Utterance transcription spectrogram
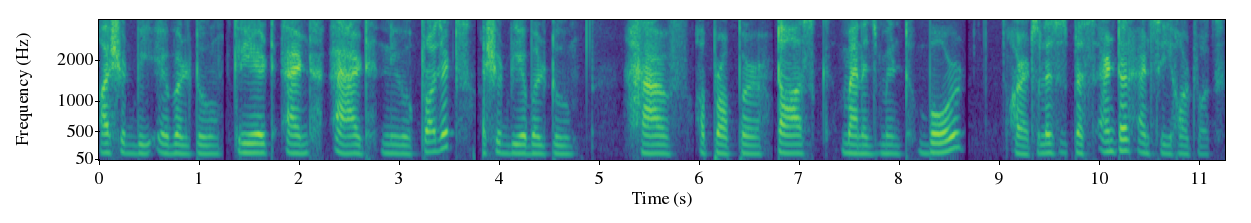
I should be able to create and add new projects. I should be able to have a proper task management board. All right so let's just press enter and see how it works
